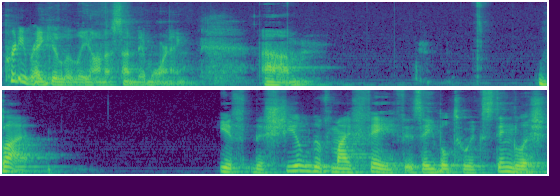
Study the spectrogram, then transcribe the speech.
pretty regularly on a Sunday morning. Um, but if the shield of my faith is able to extinguish,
